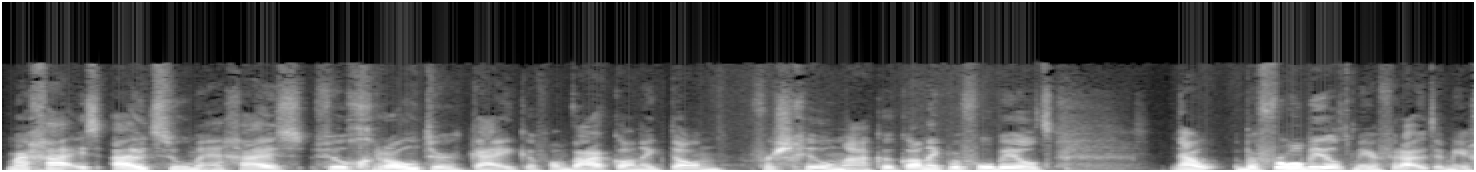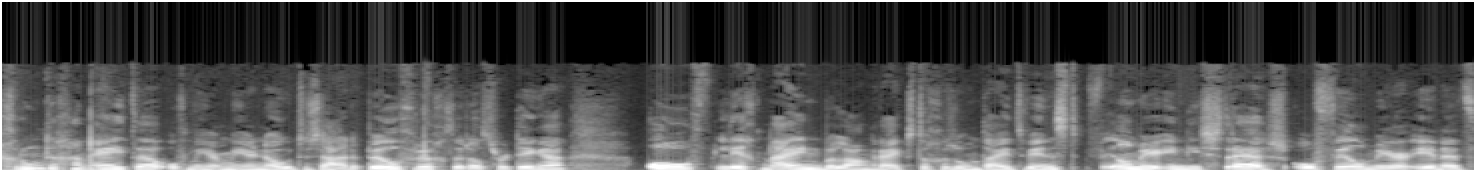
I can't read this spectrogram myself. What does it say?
Maar ga eens uitzoomen en ga eens veel groter kijken van waar kan ik dan verschil maken. Kan ik bijvoorbeeld, nou, bijvoorbeeld meer fruit en meer groente gaan eten of meer, meer noten, zaden, peulvruchten, dat soort dingen. Of ligt mijn belangrijkste gezondheidswinst veel meer in die stress? Of veel meer in het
